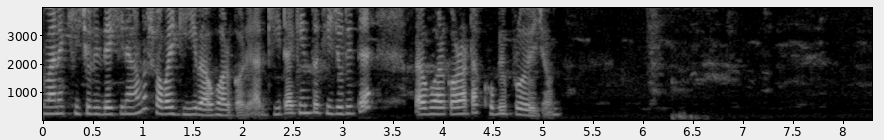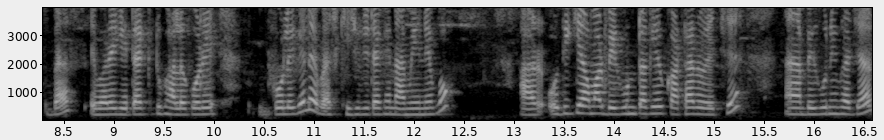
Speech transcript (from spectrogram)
মানে খিচুড়ি দেখি না কেন, সবাই ঘি ব্যবহার করে। আর ঘিটা কিন্তু খিচুড়িতে ব্যবহার করাটা খুবই প্রয়োজন। ব্যাস, এবারে এটা একটু ভালো করে গলে গেলে ব্যাস খিচুড়িটাকে নামিয়ে নেব। আর ওদিকে আমার বেগুনটাকেও কাটা রয়েছে বেগুনি ভাজার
